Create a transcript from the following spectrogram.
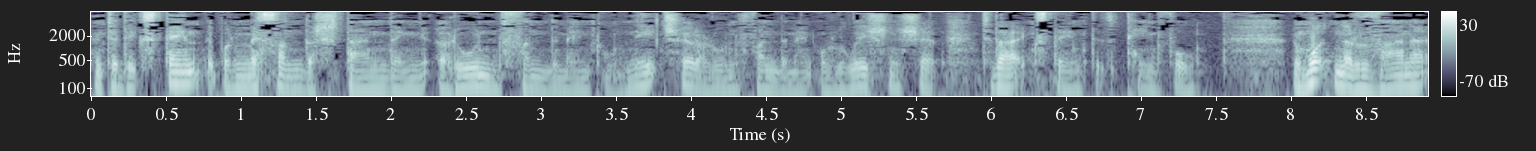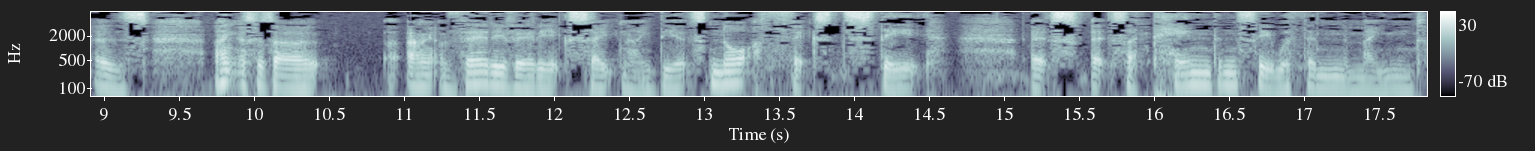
And to the extent that we're misunderstanding our own fundamental nature, our own fundamental relationship, to that extent it's painful. And what nirvana is, I think this is a, a, a very, very exciting idea. It's not a fixed state. It's, it's a tendency within the mind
